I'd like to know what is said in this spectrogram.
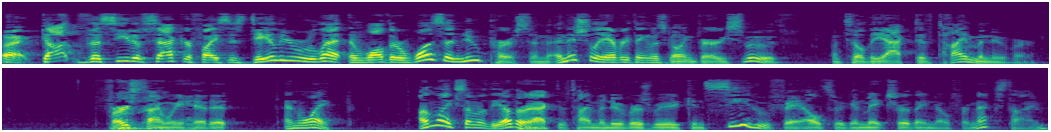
All right. Got the Seat of Sacrifices daily roulette. And while there was a new person, initially everything was going very smooth until the active time maneuver. First hmm. time we hit it and wipe. Unlike some of the other hmm. active time maneuvers where you can see who failed so we can make sure they know for next time,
